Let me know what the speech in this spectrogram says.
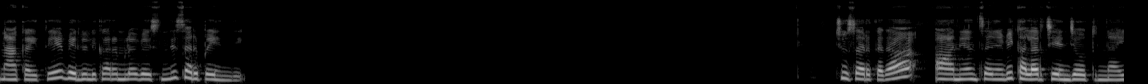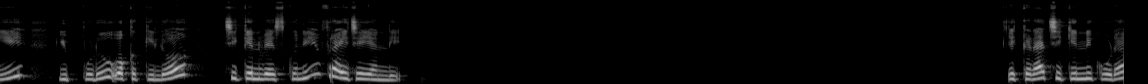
నాకైతే వెల్లుల్లి కారంలో వేసింది సరిపోయింది. చూసారు కదా ఆనియన్స్ అనేవి కలర్ చేంజ్ అవుతున్నాయి. ఇప్పుడు ఒక కిలో చికెన్ వేసుకుని ఫ్రై చేయండి. ఇక్కడ చికెన్ని కూడా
